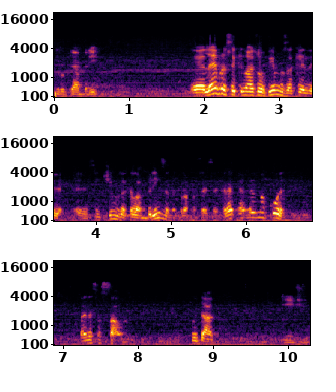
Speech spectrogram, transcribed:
o grupo abrir. É, Lembra-se que nós ouvimos aquele, é, sentimos aquela brisa naquela passagem secreta? É a mesma coisa. Tá nessa sala. Cuidado. Entendi.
